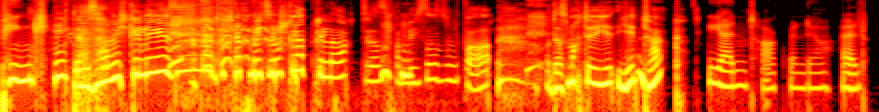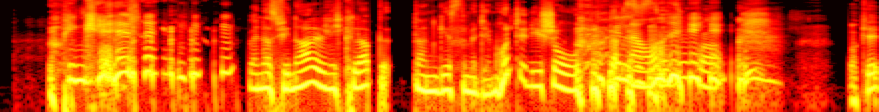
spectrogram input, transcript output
pinkeln. Das habe ich gelesen und ich habe mich so schlapp gelacht. Das fand ich so super. Und das macht er je jeden Tag? Jeden Tag, wenn der halt pinkelt. Wenn das Finale nicht klappt, dann gehst du mit dem Hund in die Show. genau. Das super. Okay.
